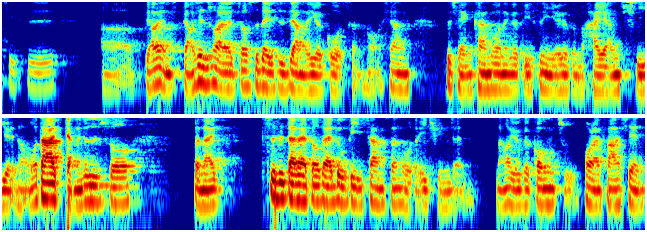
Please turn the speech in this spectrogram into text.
其实呃表演表现出来的都是类似这样的一个过程哦，像之前看过那个迪士尼有一个什么海洋奇缘哦，我大概讲的就是说，本来世世代代都在陆地上生活的一群人，然后有一个公主，后来发现，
